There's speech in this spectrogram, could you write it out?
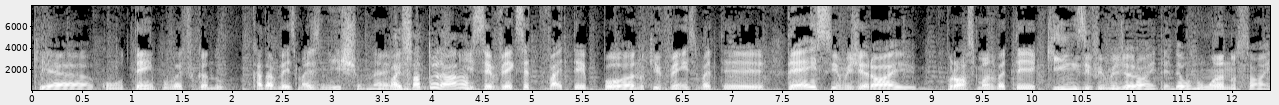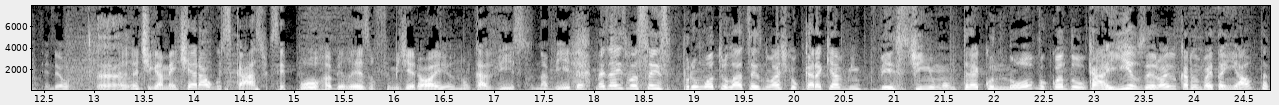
Que é, com o tempo, vai ficando cada vez mais nicho, né? Vai saturar. E você vê que você vai ter, pô, ano que vem você vai ter 10 filmes de herói, próximo ano vai ter 15 filmes de herói, entendeu? Num ano só, entendeu? É. Antigamente era algo escasso, que você, porra, beleza, um filme de herói, eu nunca vi isso na vida. Mas aí vocês, por um outro lado, vocês não acham que o cara que ia investir em um treco novo, quando cair os heróis, o cara não vai estar em alta?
